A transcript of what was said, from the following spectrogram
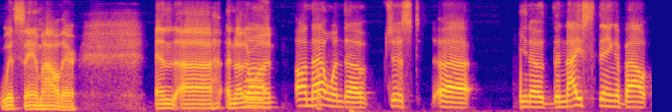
with Sam Howell there. And uh, another Well, one, on that one though, just uh, you know, the nice thing about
